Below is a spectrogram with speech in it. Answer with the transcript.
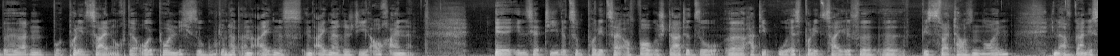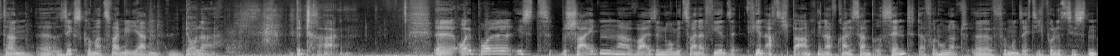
Behörden, Polizei und auch der EUPOL nicht so gut und hat ein eigenes, in eigener Regie auch eine äh, Initiative zum Polizeiaufbau gestartet. So äh, hat die US-Polizeihilfe äh, bis 2009 in Afghanistan 6,2 äh, Milliarden Dollar betragen. Äh, Eupol ist bescheidenerweise nur mit 284 Beamten in Afghanistan präsent, davon 165 Polizisten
